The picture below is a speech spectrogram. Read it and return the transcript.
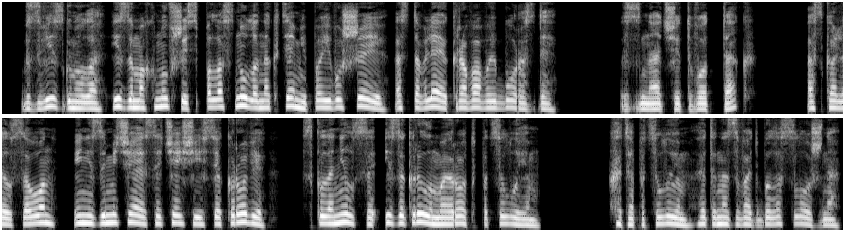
— взвизгнула и, замахнувшись, полоснула ногтями по его шее, оставляя кровавые борозды. «Значит, вот так?» — оскалился он и, не замечая сочащейся крови, склонился и закрыл мой рот поцелуем. Хотя поцелуем это назвать было сложно.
